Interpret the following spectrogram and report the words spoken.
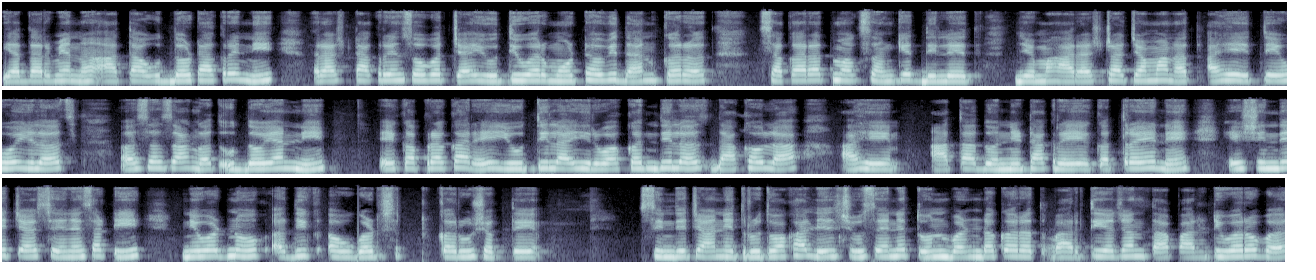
या दरम्यान आता उद्धव ठाकरेंनी राज ठाकरेंसोबतच्या युतीवर मोठं विधान करत सकारात्मक संकेत दिलेत. जे महाराष्ट्राच्या मनात आहे ते होईलच असं सांगत उद्धव यांनी एका प्रकारे युतीला हिरवा कंदीलच दाखवला आहे. आता दोन्ही ठाकरे एकत्र येणे हे शिंदेच्या सेनेसाठी निवडणूक अधिक अवघड करू शकते. शिंदेच्या नेतृत्वाखालील शिवसेनेतून बंड करत भारतीय जनता पार्टीबरोबर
